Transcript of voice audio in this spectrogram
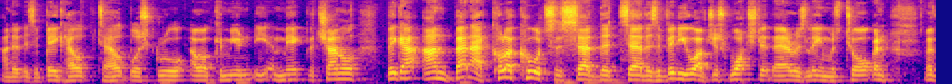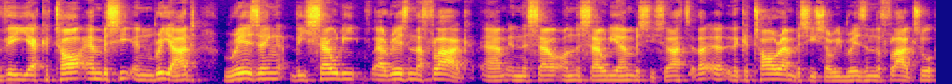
and it is a big help to help us grow our community and make the channel bigger and better. Colour Coats has said that uh, there's a video, I've just watched it there as Liam was talking, of the uh, Qatar embassy in Riyadh raising the Saudi, uh, raising the flag um, in the on the Saudi embassy. So that's that, uh, the Qatar embassy, sorry, raising the flag. So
